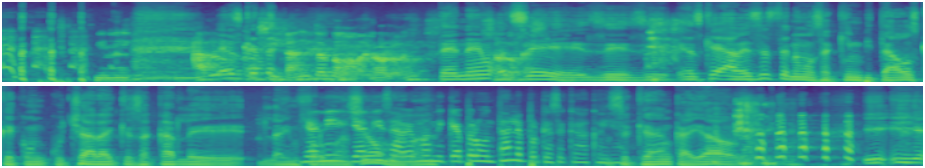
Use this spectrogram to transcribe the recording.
Hablo es que casi tanto como Manolo. ¿eh? Tenemos, sí, sí, sí. Es que a veces tenemos aquí invitados que con cuchara hay que sacarle la información. Ya ni, sabemos ni qué preguntarle porque se queda callado. Se quedan callados. ¿Y, y,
